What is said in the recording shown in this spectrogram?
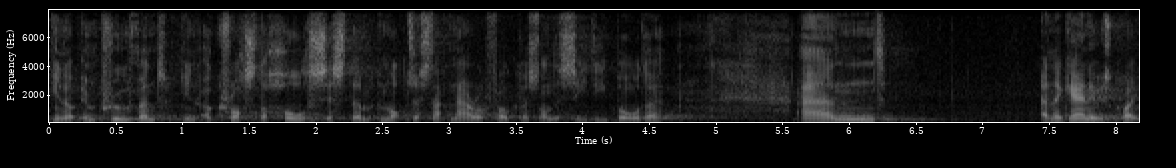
you know, improvement you know, across the whole system, not just that narrow focus on the CD border. And, and again, it was quite,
